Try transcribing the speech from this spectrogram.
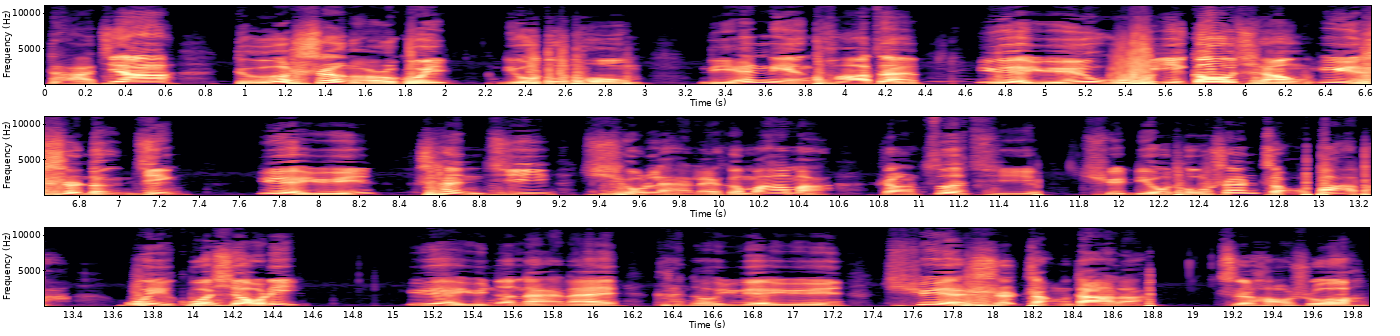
大家得胜而归，刘都统连连夸赞岳云武艺高强，遇事冷静。岳云趁机求奶奶和妈妈让自己去牛头山找爸爸，为国效力。岳云的奶奶看到岳云确实长大了，只好说：“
